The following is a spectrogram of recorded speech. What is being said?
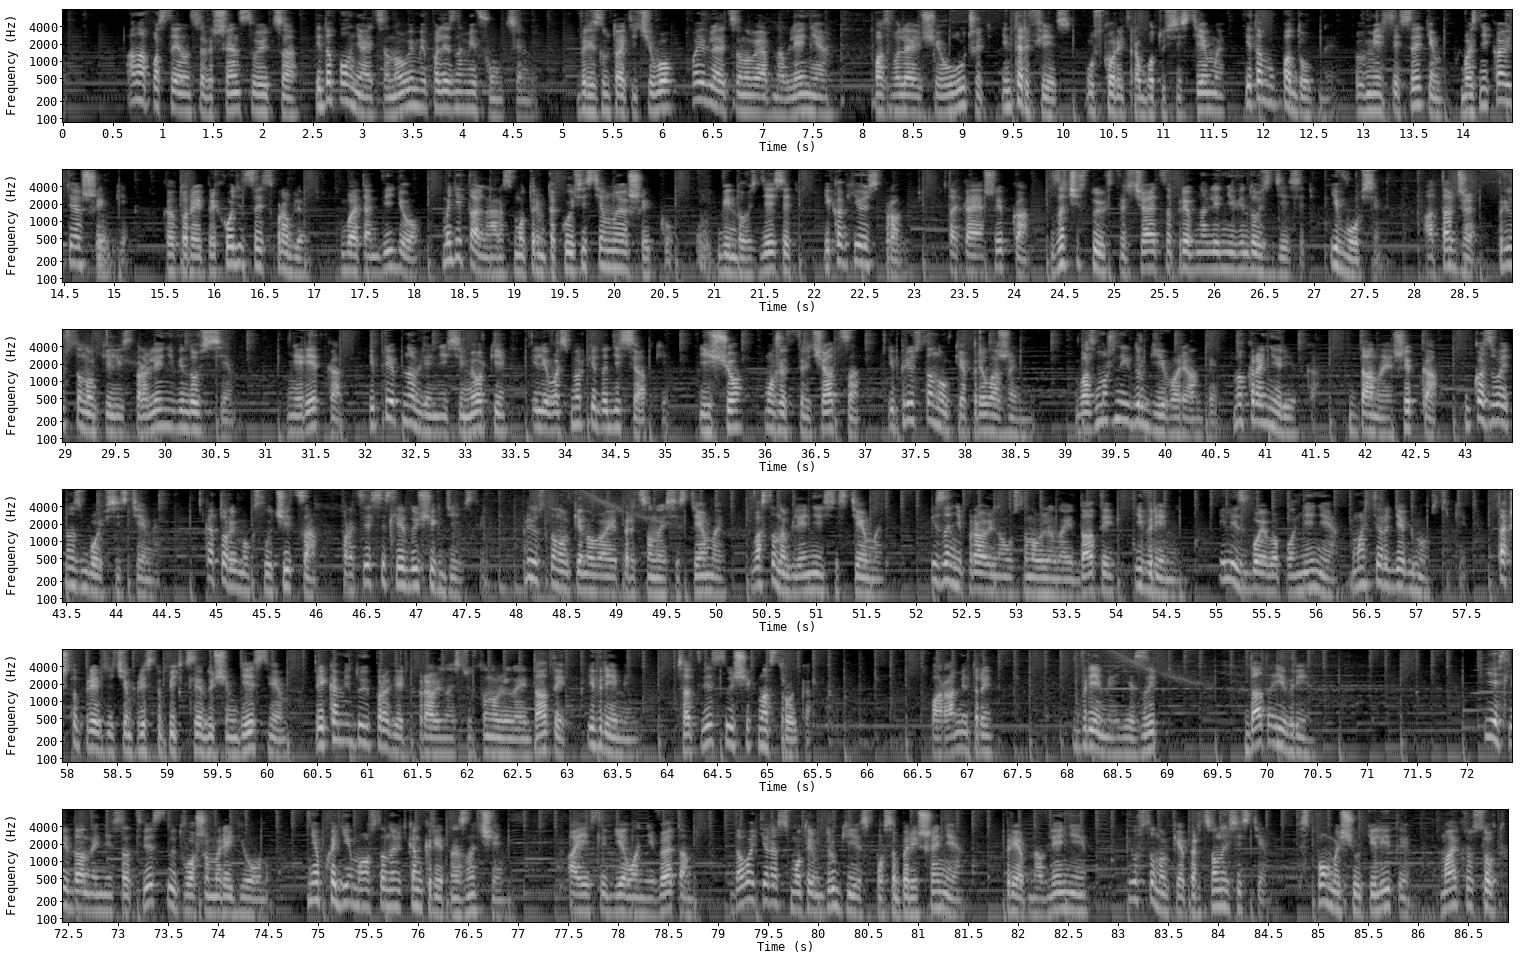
она постоянно совершенствуется и дополняется новыми полезными функциями, в результате чего появляются новые обновления, позволяющие улучшить интерфейс, ускорить работу системы и тому подобное. Вместе с этим возникают и ошибки, которые приходится исправлять. В этом видео мы детально рассмотрим такую системную ошибку Windows 10 и как ее исправить. Такая ошибка зачастую встречается при обновлении Windows 10 и 8 а также при установке или исправлении Windows 7. Нередко и при обновлении семерки или восьмерки до десятки. Еще может встречаться и при установке приложений. Возможны и другие варианты, но крайне редко. Данная ошибка указывает на сбой в системе, который мог случиться в процессе следующих действий. При установке новой операционной системы, восстановлении системы, из-за неправильно установленной даты и времени, или сбоя выполнения мастер диагностики так что прежде чем приступить к следующим действиям, рекомендую проверить правильность установленной даты и времени в соответствующих настройках. Параметры, время язык, дата и время. Если данные не соответствуют вашему региону, необходимо установить конкретное значение. А если дело не в этом, давайте рассмотрим другие способы решения при обновлении и установке операционной системы с помощью утилиты Microsoft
